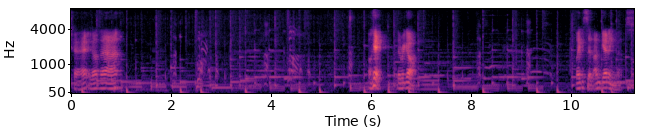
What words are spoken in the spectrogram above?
Okay, I got that. Okay, there we go. Like I said, I'm getting this.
